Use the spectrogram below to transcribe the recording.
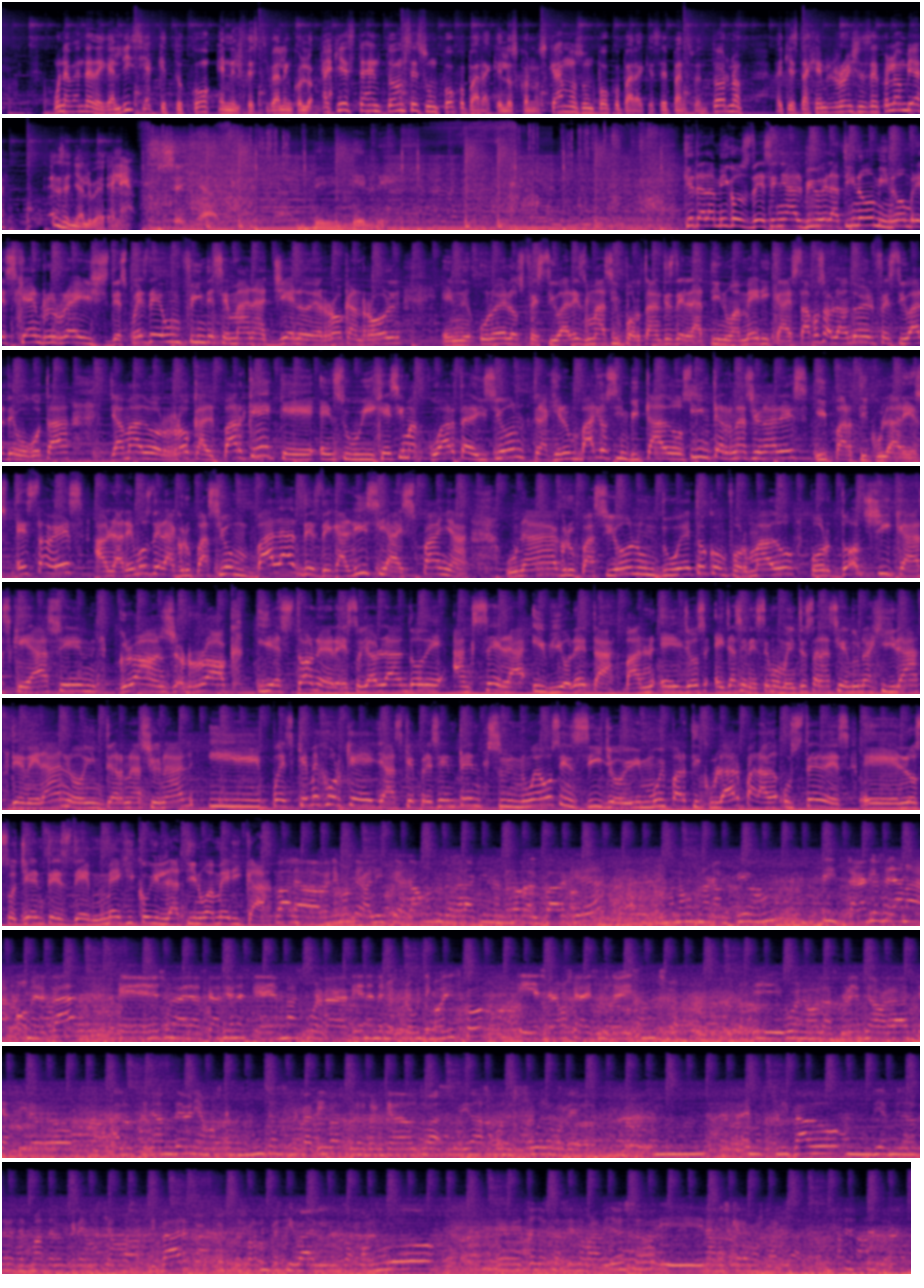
una banda de Galicia que tocó en el festival en Colombia. Aquí está entonces un poco para que los conozcamos, un poco para que sepan su entorno. Aquí está Henry Rage de Colombia, en BL. Señal BL. ¿Qué tal amigos de Señal Vive Latino? Mi nombre es Henry Rage. Después de un fin de semana lleno de rock and roll en uno de los festivales más importantes de Latinoamérica, estamos hablando del Festival de Bogotá llamado Rock al Parque, que en su vigésima cuarta edición trajeron varios invitados internacionales y particulares. Esta vez hablaremos de la agrupación Bala desde Galicia, España. Una agrupación, un dueto conformado por dos chicas que hacen grunge, rock y stoner. Estoy hablando de Axela y Violeta. Van ellos, ellas en este momento están haciendo una gira de verano internacional y pues qué mejor que ellas que presenten su nuevo sencillo y muy particular para ustedes, eh, los oyentes de México y Latinoamérica. Vale, venimos de Galicia, acabamos de tocar aquí en el Rock al Parque. Os mandamos una canción. Sí, la canción se llama Omertad, que es una de las canciones que más fuerza tienen de nuestro último disco y esperamos que la disfrutéis mucho. Y bueno, la experiencia la verdad es que ha sido alucinante, veníamos con muchas expectativas, pero se han quedado todas subidas por el suelo porque mm, hemos flipado mm, 10 millones de veces más de lo que creemos que vamos a flipar. Nos parece un festival cojonudo, eh, todo está siendo maravilloso y no nos queremos marchar.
